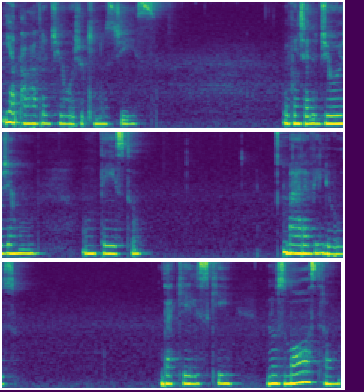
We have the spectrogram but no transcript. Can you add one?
E a palavra de hoje, o que nos diz? O Evangelho de hoje é um, um texto maravilhoso, daqueles que nos mostram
